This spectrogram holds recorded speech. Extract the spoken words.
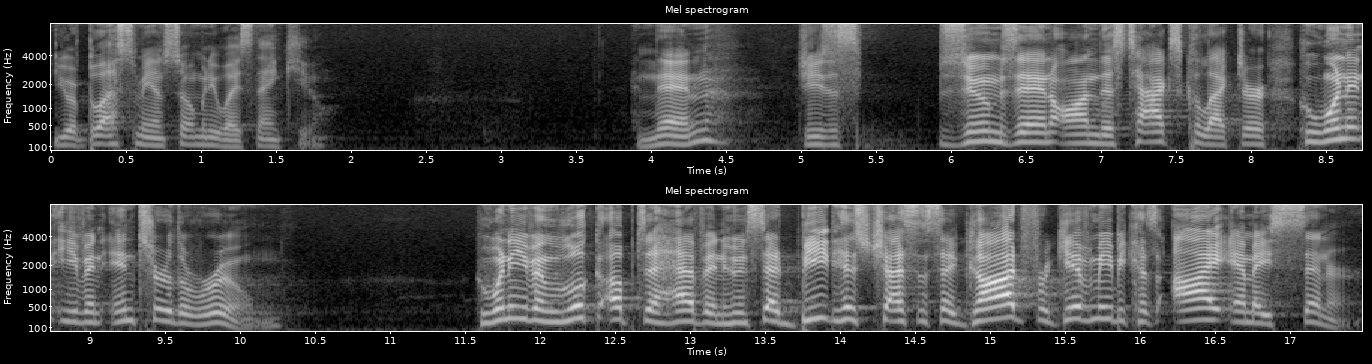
You have blessed me in so many ways. Thank you. And then Jesus zooms in on this tax collector who wouldn't even enter the room who wouldn't even look up to heaven, who instead beat his chest and said, God, forgive me because I am a sinner.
